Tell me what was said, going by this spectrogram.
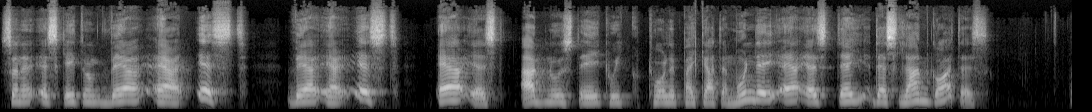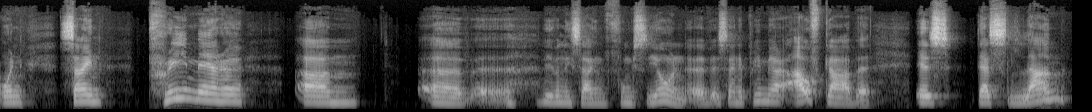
sondern es geht um, wer er ist. Wer er ist. Er ist Agnus Dei qui tolle peccata mundi. Er ist der, das Lamm Gottes. Und sein primäre, ähm, äh, äh wie will ich sagen, Funktion, äh, seine primäre Aufgabe ist, das Lamm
